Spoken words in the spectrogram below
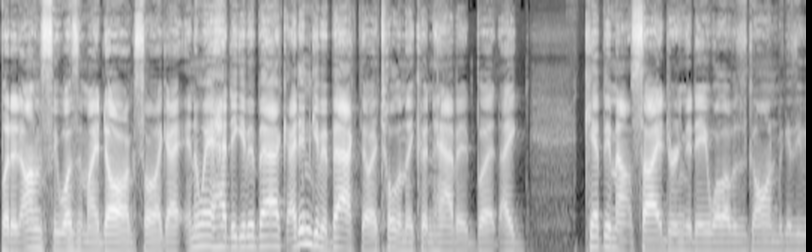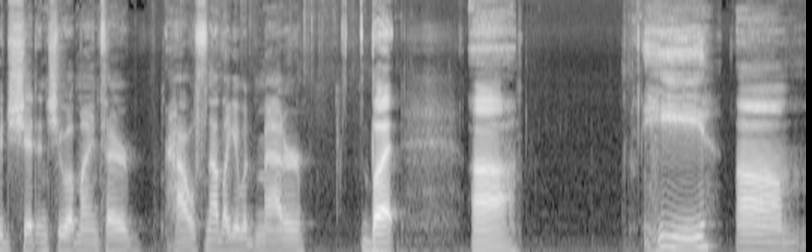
but it honestly wasn't my dog. So like I in a way I had to give it back. I didn't give it back though. I told him they couldn't have it, but I kept him outside during the day while I was gone because he would shit and chew up my entire house. Not like it would matter, but uh he um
